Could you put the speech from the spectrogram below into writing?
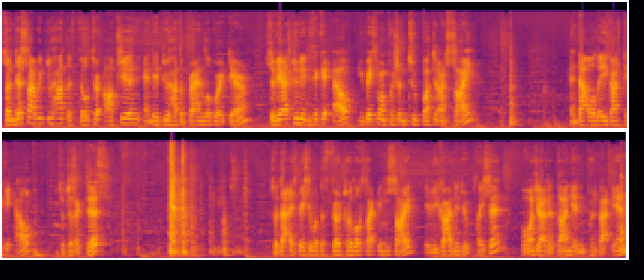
So on this side, we do have the filter option and they do have the brand logo right there. So if you guys do need to take it out, you basically want to push on two buttons on side. And that will let you guys take it out. So just like this. So that is basically what the filter looks like inside if you guys need to replace it. But once you guys are done, you can put it back in.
